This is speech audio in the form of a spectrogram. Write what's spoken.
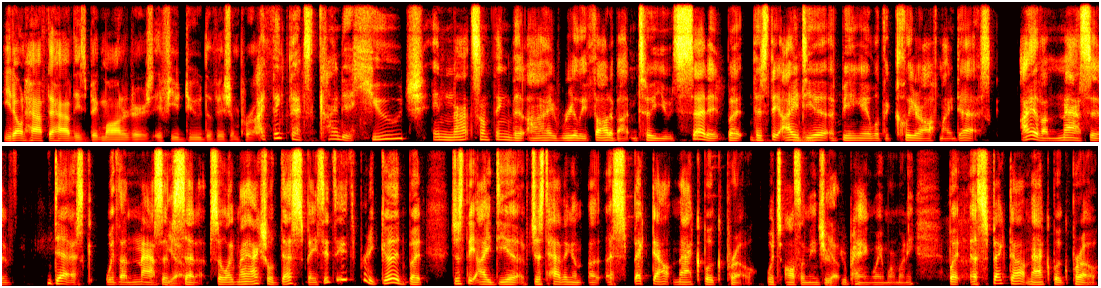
you don't have to have these big monitors if you do the Vision Pro. I think that's kind of huge and not something that I really thought about until you said it. But this the mm-hmm. idea of being able to clear off my desk. I have a massive desk with a massive Yeah. setup. So like my actual desk space, it's it's pretty good, but just the idea of just having a, a, a specked out MacBook Pro, which also means you're Yep. you're paying way more money, but a specked out MacBook Pro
